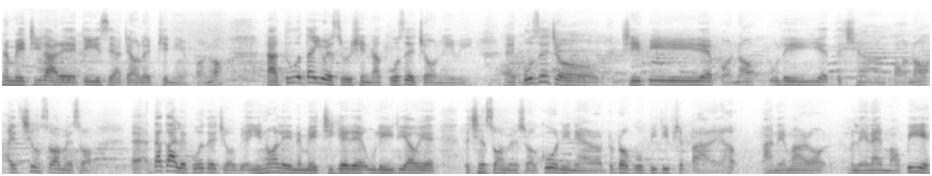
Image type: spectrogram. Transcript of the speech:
နာမည်ကြီးလာတဲ့တေးဆရာတယောက်လည်းဖြစ်နေပေါ့နော်ဒါသူအသက်အရွယ်ဆိုလို့ရှိရင်ဒါ60ကျော်နေပြီအဲ60ကျော်ရေးပြီးတဲ့ပေါ့နော်ဦးလေးရဲ့တချမ်းပေါ့နော်အဲတချွန်းဆိုရမယ်ဆိုတော့အဲအသက်ကလည်း60ကျော်ပြီအရင်တော့လည်းနာမည်ကြီးခဲ့တဲ့ဦးလေးတယောက်ရဲ့တချမ်းဆိုရမယ်ဆိုတော့ကို့အနေနဲ့ကတော့တော်တော်ကိုပီတိဖြစ်ပါတယ်ဟုတ်ဘာနဲ့မှတော့မလဲနိုင်ပါဘူးပြီးရင်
